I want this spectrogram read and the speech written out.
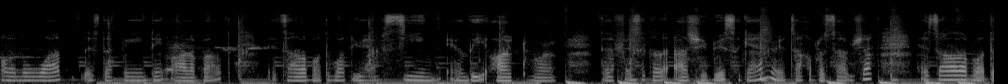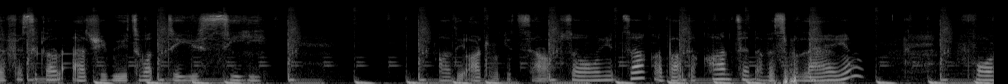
on what is the painting all about. It's all about what you have seen in the artwork. The physical attributes again, we talk about the subject. It's all about the physical attributes. What do you see on the artwork itself? So when you talk about the content of the Spoliarium, for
